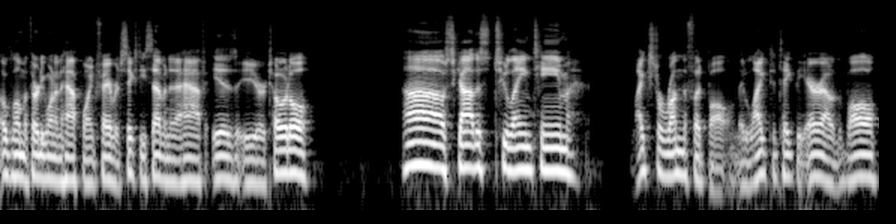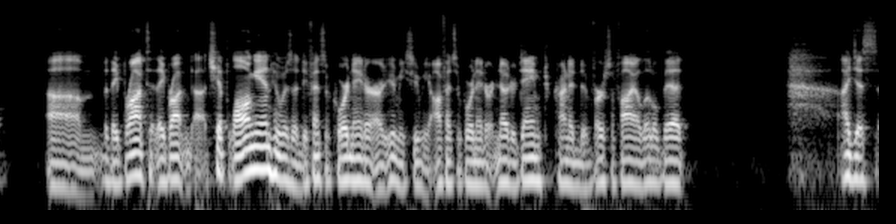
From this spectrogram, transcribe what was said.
Oklahoma 31 and a half point favorite. 67 and a half is your total. Oh, Scott, this Tulane team likes to run the football. They like to take the air out of the ball. Um, but they brought they brought uh, Chip Long in, who was a defensive coordinator, or excuse me, offensive coordinator at Notre Dame, to kind of diversify a little bit. I just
